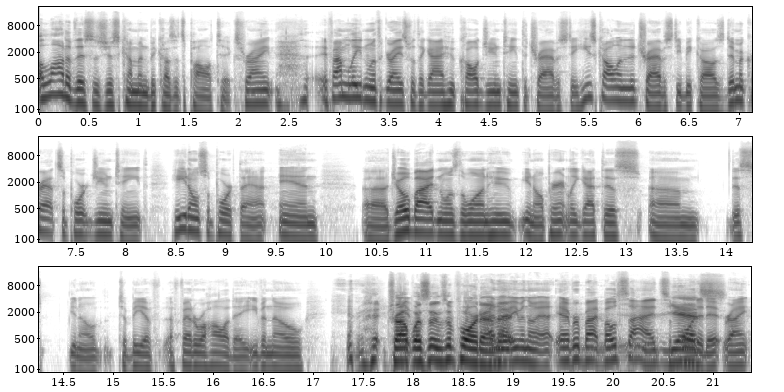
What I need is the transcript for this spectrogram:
A lot of this is just coming because it's politics, right? If I'm leading with grace with a guy who called Juneteenth a travesty, he's calling it a travesty because Democrats support Juneteenth. He don't support that, and uh, Joe Biden was the one who, you know, apparently got this um, this you know to be a, a federal holiday, even though Trump was in support of know, it. even though everybody both sides supported Yes. it, right?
